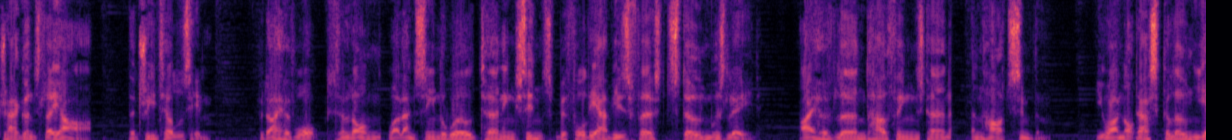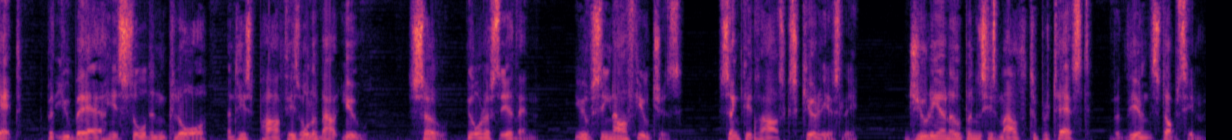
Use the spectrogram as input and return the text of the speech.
Dragonslayer. The tree tells him. But I have walked along while and seen the world turning since before the Abbey's first stone was laid. I have learned how things turn, and hearts in them. You are not Ascalon yet, but you bear his sword and claw, and his path is all about you. So, you're a seer then. You've seen our futures. Senkit asks curiously. Julian opens his mouth to protest, but the Ent stops him.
